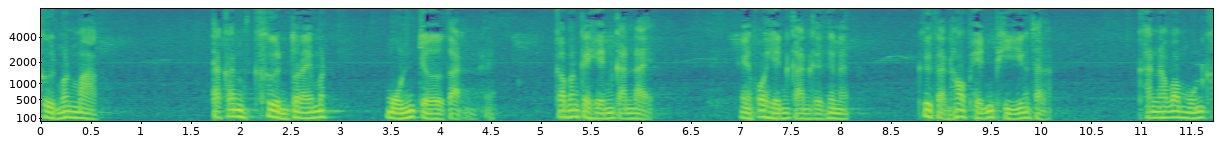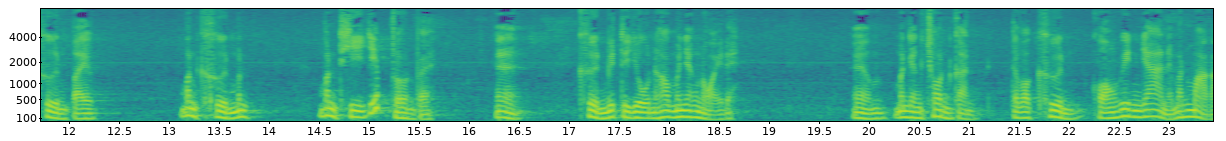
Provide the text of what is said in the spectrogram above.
ขื่นมันมาก แต่กันขื่นตัวไหนมัน หมุนเจอกัน ก็มันก็เห็นกันได้เพราะเห็นกันเกิดขึ้นน่ะ คือการเข้าเห็นผีกันสละคันว่าหมุนคืนไป มันคืนมัน มันทีเย็บโดนไป เออคืนวิทยุนะเขามันยังหน่อยเลยเออ มันยังชนกัน แต่ว่าคืนของวิญญาณเนี่ยมันมาก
